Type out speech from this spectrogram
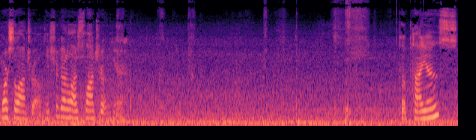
More cilantro. They sure got a lot of cilantro here. Papayas.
